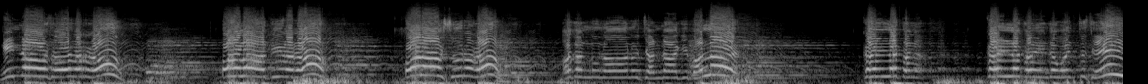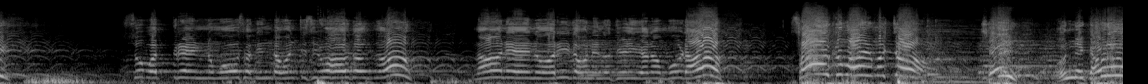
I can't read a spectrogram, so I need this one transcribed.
ನಿನ್ನ ಸಹೋದರರು, ಬಹಳ ಧೀರರು, ಬಹಳ ಶೂರರು. ಅದನ್ನು ನಾನು ಚೆನ್ನಾಗಿ ಬಲ್ಲೆ. ಕಳ್ಳತನ, ಕಳ್ಳತನದಿಂದ ವಂಚಿಸಿ ಸುಭದ್ರೆಯನ್ನು ಮೋಸದಿಂದ ವಂಚಿಸಿರುವುದನ್ನು ನಾನೇನು ಅರಿದವನೆಂದು ತಿಳಿಯನ ಮೂಡ. ಸಾಕು ಬಾಯಿ ಮುಚ್ಚ. ಒನ್ನೆ ಕೌರವ.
